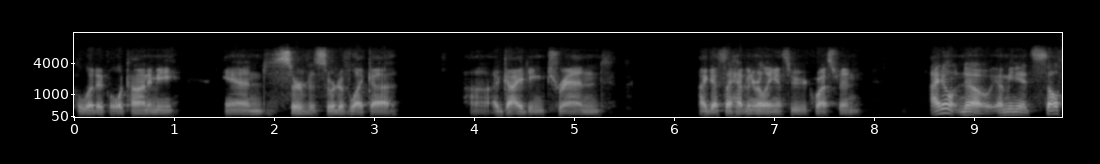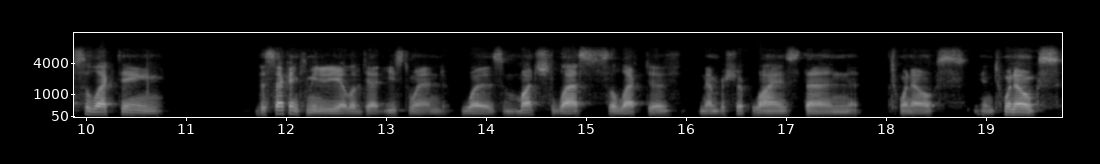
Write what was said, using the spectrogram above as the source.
political economy and serve as sort of like a, uh, a guiding trend. I guess I haven't really answered your question. I don't know. I mean, it's self selecting. The second community I lived at, Eastwind, was much less selective membership wise than Twin Oaks. In Twin Oaks,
